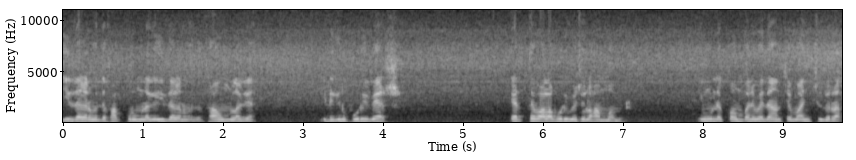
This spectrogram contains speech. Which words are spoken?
এই জায়গার মধ্যে ফাঁক করুম লাগে, এই জায়গার মধ্যে থাউম লাগে। এটা কিন্তু পরিবেশ। এরতে বালা পরিবেশ হলো হাম্মামের। এমন এক কোম্পানি মধ্যে আনছে মানচুদরা।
